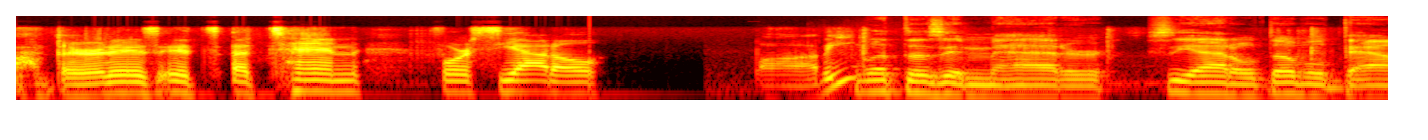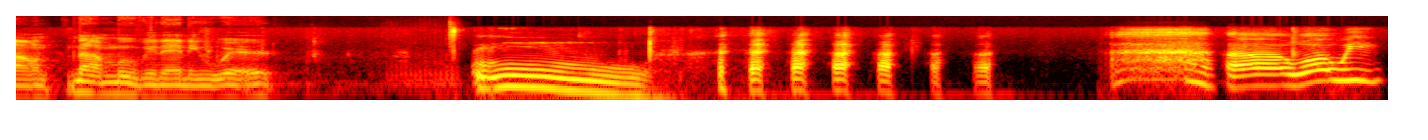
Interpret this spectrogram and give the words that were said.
Oh, there it is. It's a 10 for Seattle. Bobby? What does it matter? Seattle double down, not moving anywhere. Ooh. uh, well, we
